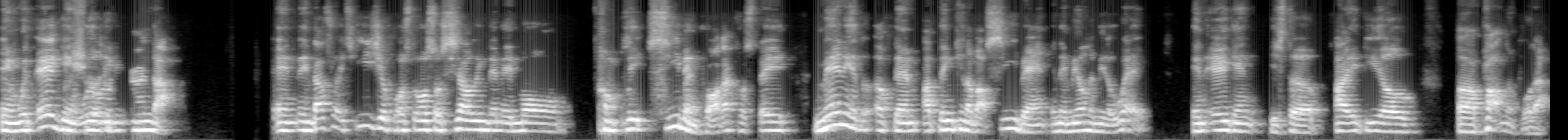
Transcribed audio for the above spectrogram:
And with Airgain, sure. we already earned that. And, and that's why it's easier for us to also selling them a more complete C-band product because they many of them are thinking about C-band in a millimeter wave. And Airgain is the ideal uh, partner for that.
